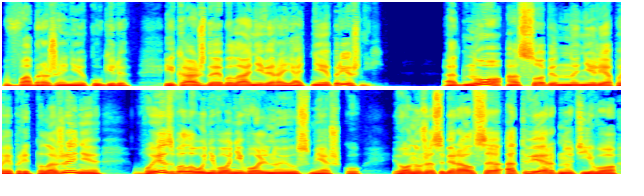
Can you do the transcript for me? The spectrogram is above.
в воображении Кугеля, и каждая была невероятнее прежней. Одно особенно нелепое предположение вызвало у него невольную усмешку, и он уже собирался отвергнуть его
